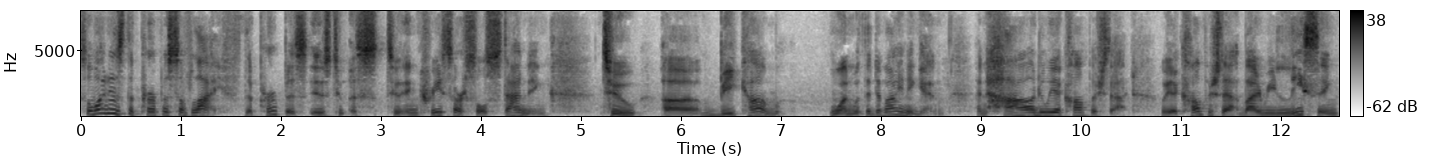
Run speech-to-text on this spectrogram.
So what is the purpose of life? The purpose is to, to increase our soul standing, to uh, become one with the divine again. And how do we accomplish that? We accomplish that by releasing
